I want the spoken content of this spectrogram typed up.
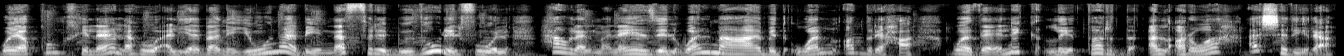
ويقوم خلاله اليابانيون بنثر بذور الفول حول المنازل والمعابد والأضرحة وذلك لطرد الأرواح الشريرة.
